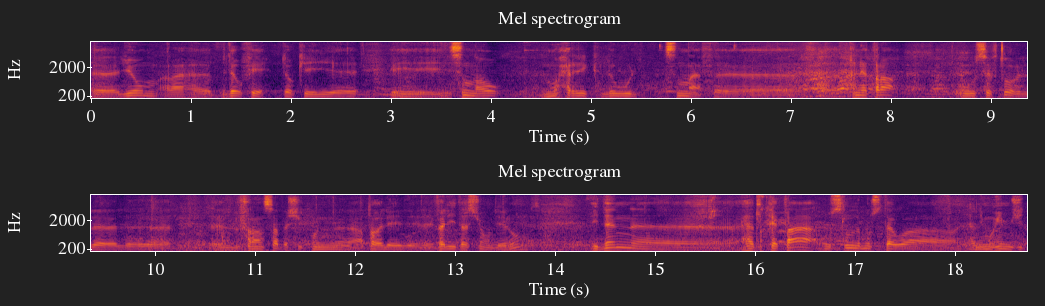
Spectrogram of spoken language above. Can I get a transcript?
اليوم راه بداو فيه بداو كي يصنعوا المحرك الأول تصنع في قنيطرة وصيفطوه لفرنسا باش يكون عطوه لي فاليداسيون ديالو اذا هذا القطاع وصل لمستوى يعني مهم جدا.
